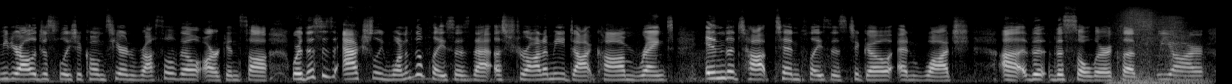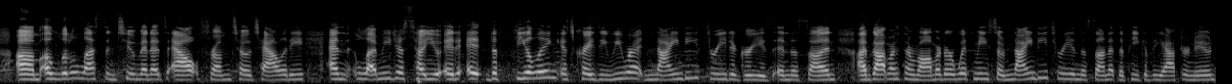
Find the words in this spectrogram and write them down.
Meteorologist Felicia Combs here in Russellville, Arkansas, where this is actually one of the places that astronomy.com ranked in the top 10 places to go and watch uh, the, the solar eclipse. We are um, a little less than two minutes out from totality. And let me just tell you, it, it, the feeling is crazy. We were at 93 degrees in the sun. I've got my thermometer with me. So 93 in the sun at the peak of the afternoon.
